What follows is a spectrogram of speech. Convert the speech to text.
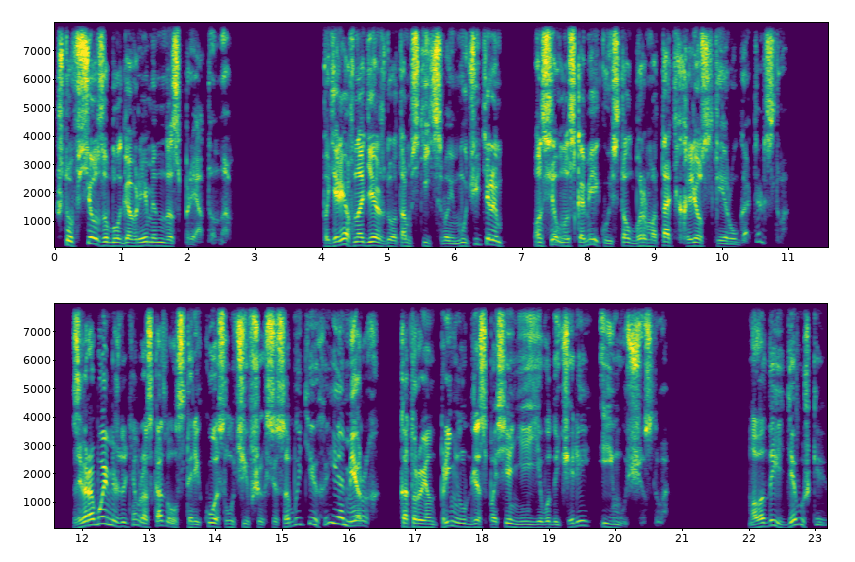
что все заблаговременно спрятано. Потеряв надежду отомстить своим мучителям, Он сел на скамейку и стал бормотать хлесткие ругательства. Зверобой, между тем, рассказывал старику о случившихся событиях и о мерах, которые он принял для спасения его дочерей и имущества. Молодые девушки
